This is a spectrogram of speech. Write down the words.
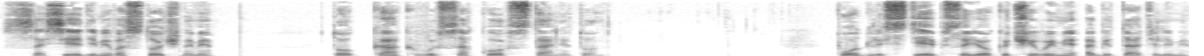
с соседями восточными, то как высоко станет он? Подле степь с ее кочевыми обитателями.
